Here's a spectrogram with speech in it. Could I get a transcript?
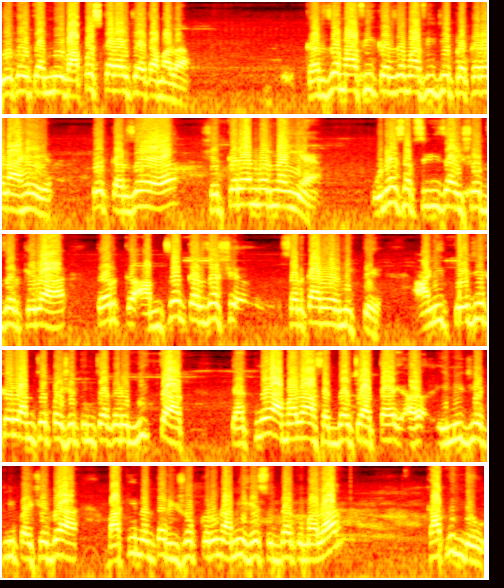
जे काही त्यांनी वापस करायचे आहेत आम्हाला कर्जमाफी कर्जमाफी जे प्रकरण आहे ते कर्ज शेतकऱ्यांवर नाही आहे. उन्हे सबसिडीचा हिशोब जर केला तर क- आमचं कर्ज शे- सरकारवर निघते. आणि ते जे काही आमचे पैसे तुमच्याकडे निघतात त्यातले आम्हाला सध्याचे आता इमिजिएटली पैसे द्या. बाकी नंतर हिशोब करून आम्ही हे सुद्धा तुम्हाला कापून देऊ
